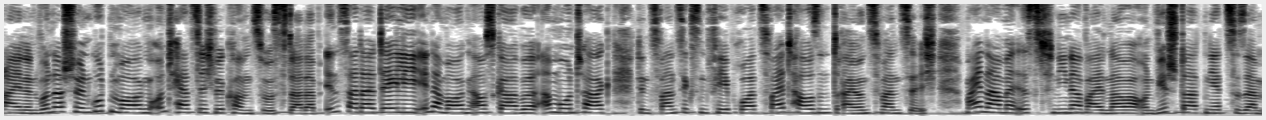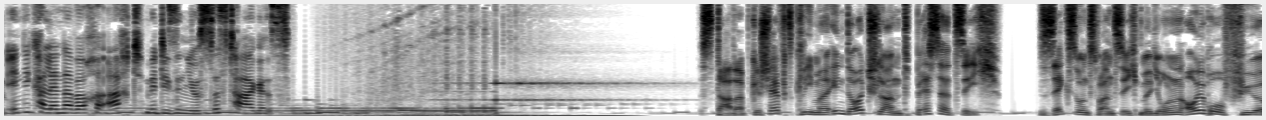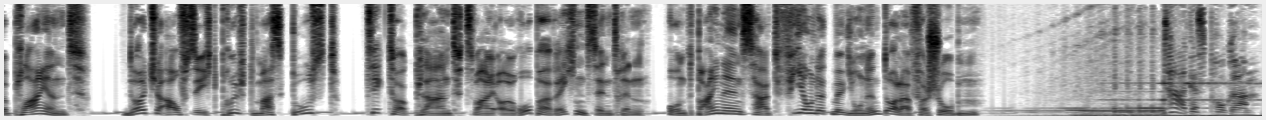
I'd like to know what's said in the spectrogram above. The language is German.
Einen wunderschönen guten Morgen und herzlich willkommen zu Startup Insider Daily in der Morgenausgabe am Montag, den 20. Februar 2023. Mein Name ist Nina Weidenauer und wir starten jetzt zusammen in die Kalenderwoche 8 mit diesen News des Tages. Startup-Geschäftsklima in Deutschland bessert sich. 26 Millionen Euro für Pliant. Deutsche Aufsicht prüft Musk Boost TikTok plant zwei Europa-Rechenzentren und Binance hat 400 Millionen Dollar verschoben. Tagesprogramm.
